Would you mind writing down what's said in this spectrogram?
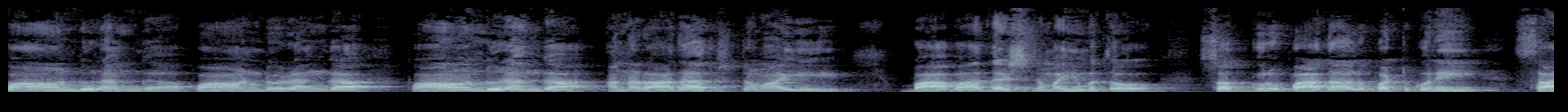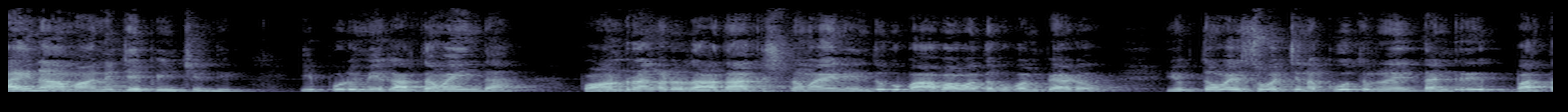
పాండురంగ పాండురంగ పాండురంగ అన్న రాధాకృష్ణమాయి బాబా దర్శన మహిమతో సద్గురు పాదాలు పట్టుకొని సాయినామాన్ని జపించింది. ఇప్పుడు మీకు అర్థమైందా? పాండురంగడు రాధాకృష్ణమాయని ఎందుకు బాబా వద్దకు పంపాడో? యుక్త వయసు వచ్చిన కూతురుని తండ్రి భర్త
